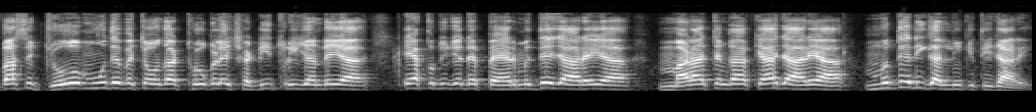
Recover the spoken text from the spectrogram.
ਬਸ ਜੋ ਮੂੰਹ ਦੇ ਵਿੱਚ ਆਉਂਦਾ, ਠੋਕਲੇ ਛੱਡੀ ਤੁਰੀ ਜਾਂਦੇ ਆ। ਇੱਕ ਦੂਜੇ ਦੇ ਪੈਰ ਮਿੱਧੇ ਜਾ ਰਹੇ ਆ। ਮਾੜਾ ਚੰਗਾ ਕਿਹਾ ਜਾ ਰਿਹਾ, ਮੁੱਦੇ ਦੀ ਗੱਲ ਨਹੀਂ ਕੀਤੀ ਜਾ ਰਹੀ।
